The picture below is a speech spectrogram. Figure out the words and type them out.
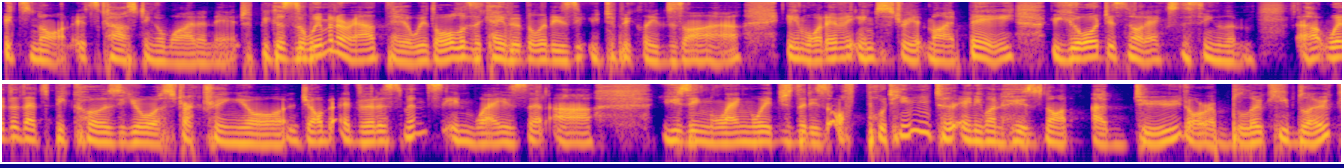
It's not. It's casting a wider net because the women are out there with all of the capabilities that you typically desire in whatever industry it might be, you're just not accessing them. Uh, whether that's because you're structuring your job advertisements in ways that are using language that is off putting to anyone who's not a dude or a blokey bloke,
